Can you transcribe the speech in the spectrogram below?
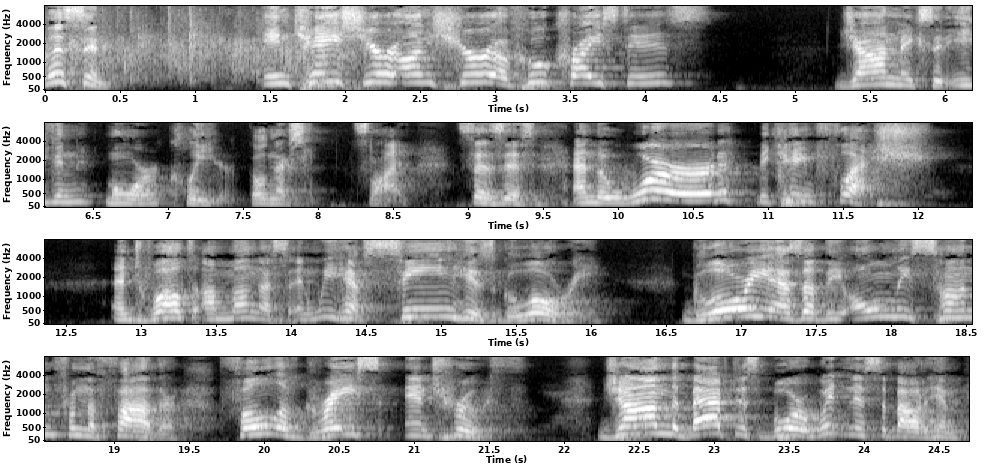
Listen, in case you're unsure of who Christ is, John makes it even more clear. Go next slide. It says this, and the word became flesh and dwelt among us, and we have seen his glory Glory as of the only Son from the Father, full of grace and truth. John the Baptist bore witness about him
